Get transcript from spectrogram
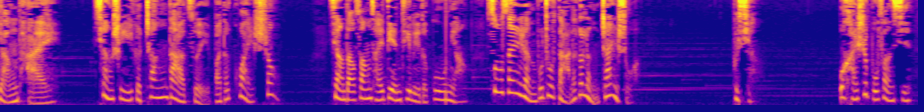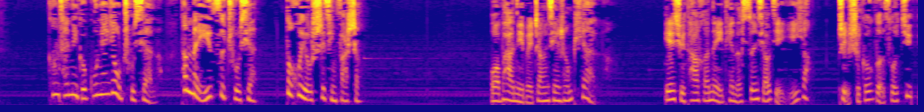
阳台。像是一个张大嘴巴的怪兽，想到方才电梯里的姑娘，苏三忍不住打了个冷战，说：“不行，我还是不放心。刚才那个姑娘又出现了，她每一次出现都会有事情发生。我怕你被张先生骗了，也许他和那天的孙小姐一样，只是个恶作剧。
